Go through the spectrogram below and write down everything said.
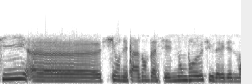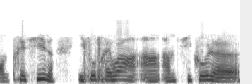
si si on n'est par exemple assez nombreux si vous avez des demandes précises il faut prévoir un, petit call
